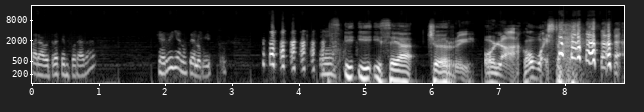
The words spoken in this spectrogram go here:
para otra temporada. Cherry ya no sea lo mismo. Y, y, y sea Cherry. Hola, ¿cómo estás?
